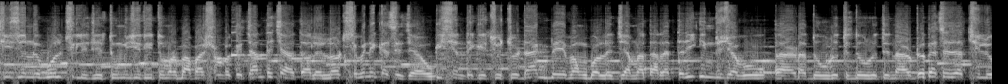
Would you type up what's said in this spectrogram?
সিজনে বলছিল যে, তুমি যদি তোমার বাবার সম্পর্কে জানতে চাও, তাহলে লর্ড সেভেনের কাছে যাও। পিছন থেকে চুচু ডাক দেয় এবং বলে যে, আমরা তাড়াতাড়ি কিন্তু যাব। তারাটা দৌড়তে দৌড়তে নারুটোর কাছে যাচ্ছিল।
